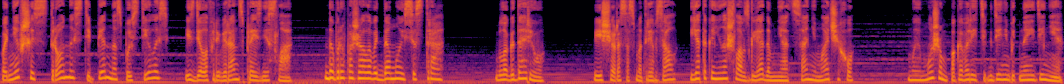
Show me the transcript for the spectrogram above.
поднявшись с трона, степенно спустилась и, сделав реверанс, произнесла «Добро пожаловать домой, сестра!» «Благодарю!» Еще раз осмотрев зал, я так и не нашла взглядом ни отца, ни мачеху. «Мы можем поговорить где-нибудь наедине?»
